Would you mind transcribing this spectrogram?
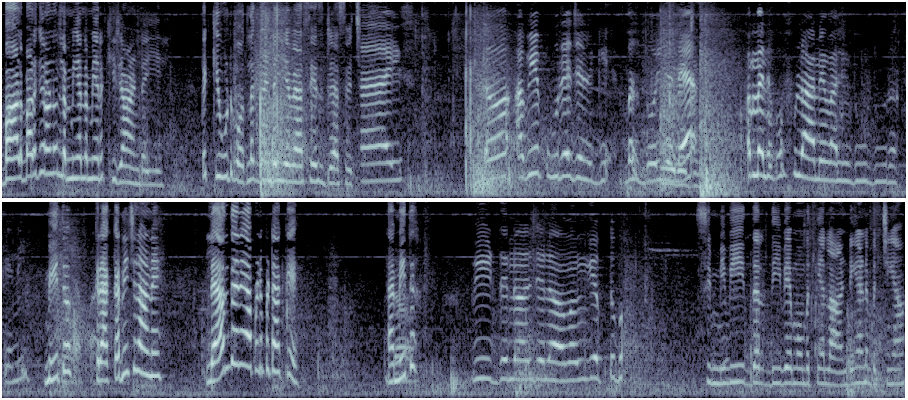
ਬਾਲ ਬਾਲ ਕੇ ਉਹਨਾਂ ਨੂੰ ਲੰਮੀਆਂ ਲੰਮੀਆਂ ਰੱਖੀ ਜਾਣ ਡਈ ਏ ਤੇ ਕਿਊਟ ਬਹੁਤ ਲੱਗਣ ਡਈ ਏ ਵੈਸੇ ਇਸ ਡਰੈਸ ਵਿੱਚ गाइस तो अब ये पूरे जल गए बस दो ही जल है अब मैंने को फुलाने वाली दूर दूर रख के नहीं ਮੀਤ ਕ੍ਰੈਕਰ ਨਹੀਂ ਚਲਾਣੇ ਲੈ ਆਉਂਦੇ ਨੇ ਆਪਣੇ ਪਟਾਕੇ ਹੈ ਮੀਤ ਪੀੜ ਦੇ ਨਾਲ ਜਲਾਵਾਂਗੇ ਅਬ ਤੋਂ ਸਿੰਮੀ ਵੀ ਇੱਧਰ ਦੀਵੇ ਮੋਮਬਤੀਆਂ ਲਾਣਡੀਆਂ ਨੇ ਬੱਚੀਆਂ।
